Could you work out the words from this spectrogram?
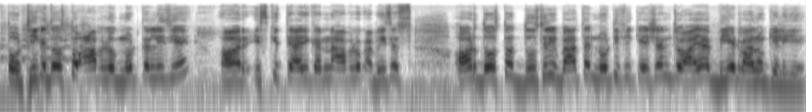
तो ठीक है दोस्तों, आप लोग नोट कर लीजिए और इसकी तैयारी करना आप लोग अभी से और दोस्तों, दूसरी बात है नोटिफिकेशन जो आया बीएड वालों के लिए।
